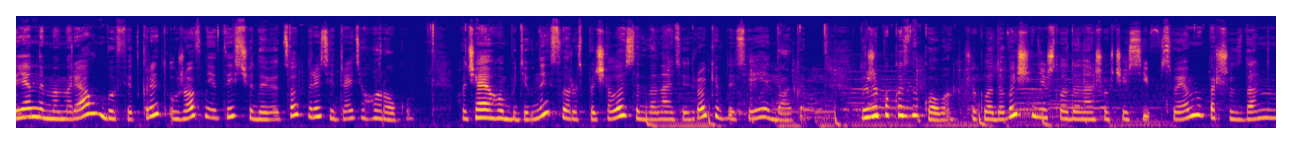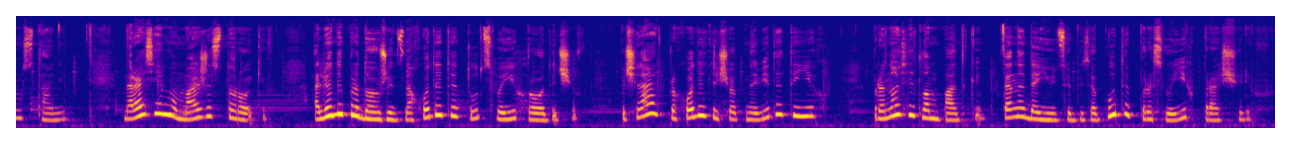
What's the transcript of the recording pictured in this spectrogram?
Воєнний меморіал був відкрит у жовтні 1933 року, хоча його будівництво розпочалося 12 років до цієї дати. Дуже показниково, що кладовище дійшло до наших часів в своєму першозданному стані. Наразі йому майже 100 років, а люди продовжують знаходити тут своїх родичів, починають приходити, щоб навідати їх, приносять лампадки та не дають собі забути про своїх пращурів.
